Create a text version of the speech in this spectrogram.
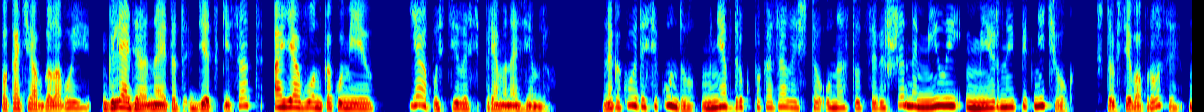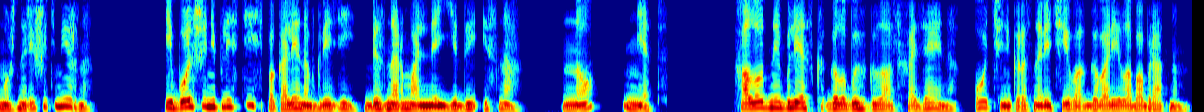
Покачав головой, глядя на этот детский сад, а я вон как умею, я опустилась прямо на землю. На какую-то секунду мне вдруг показалось, что у нас тут совершенно милый мирный пикничок, что все вопросы можно решить мирно. И больше не плестись по колено в грязи, без нормальной еды и сна. Но нет. Холодный блеск голубых глаз хозяина очень красноречиво говорил об обратном.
